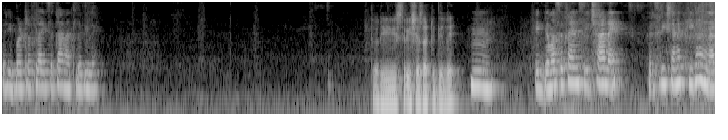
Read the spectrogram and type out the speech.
तर ही बटरफ्लायचं कानातलं दिलंय. तरी श्रीषासाठी दिले हम्म. एकदम असं फॅन्सी छान आहे. तर श्रीशा नक्की घालणार.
